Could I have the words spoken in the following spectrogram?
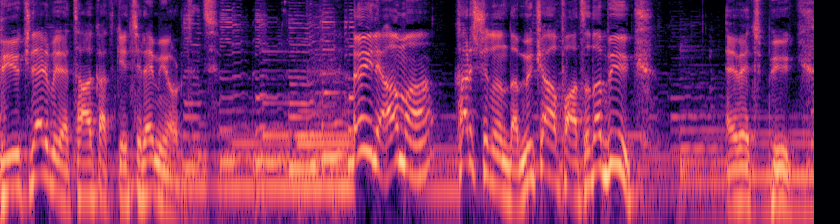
Büyükler bile takat getiremiyor dedi. Öyle ama karşılığında mükafatı da büyük. Evet büyük.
